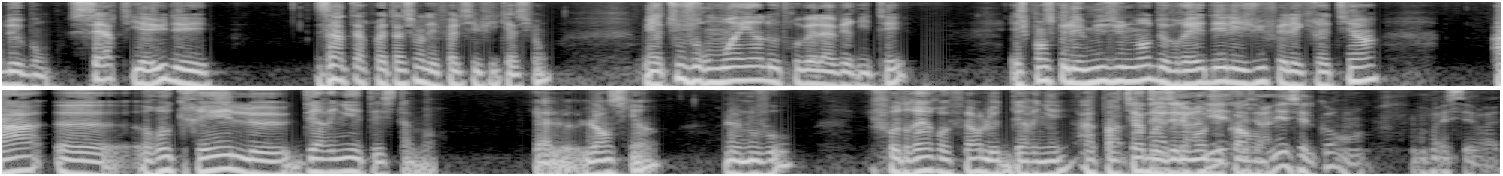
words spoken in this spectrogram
de bon. Certes, il y a eu des interprétations, des falsifications, mais il y a toujours moyen de trouver la vérité. Et je pense que les musulmans devraient aider les juifs et les chrétiens à euh, recréer le dernier testament. Il y a l'ancien, le nouveau, il faudrait refaire le dernier à partir des éléments du Coran. Le dernier, c'est le Coran. Hein. oui, c'est vrai.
